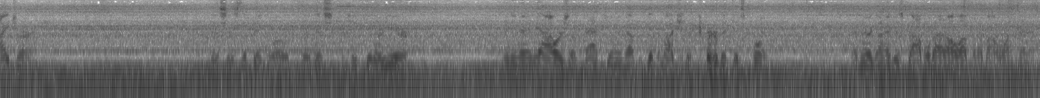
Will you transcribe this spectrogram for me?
I turn. This is the big load for this particular year. Many, many hours of vacuuming up and getting them out to the curb at this point. And they're going to just gobble that all up in about one minute.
